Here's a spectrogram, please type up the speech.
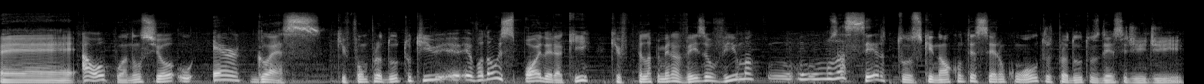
É, a Oppo anunciou o Air Glass, que foi um produto que eu vou dar um spoiler aqui, que pela primeira vez eu vi uma- um- uns acertos que não aconteceram com outros produtos desse de, de,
